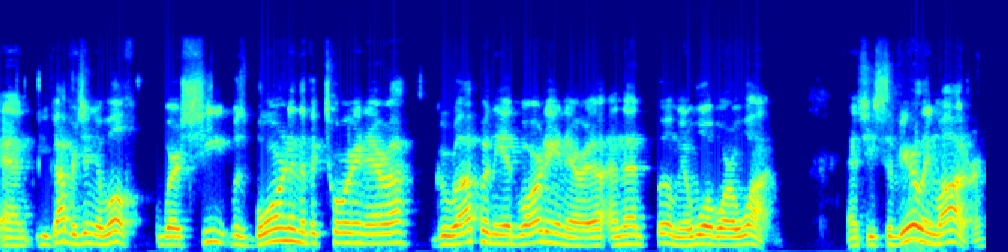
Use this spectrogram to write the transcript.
and you got Virginia Woolf, where she was born in the Victorian era, grew up in the Edwardian era, and then boom, you know, World War One. And she's severely modern.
